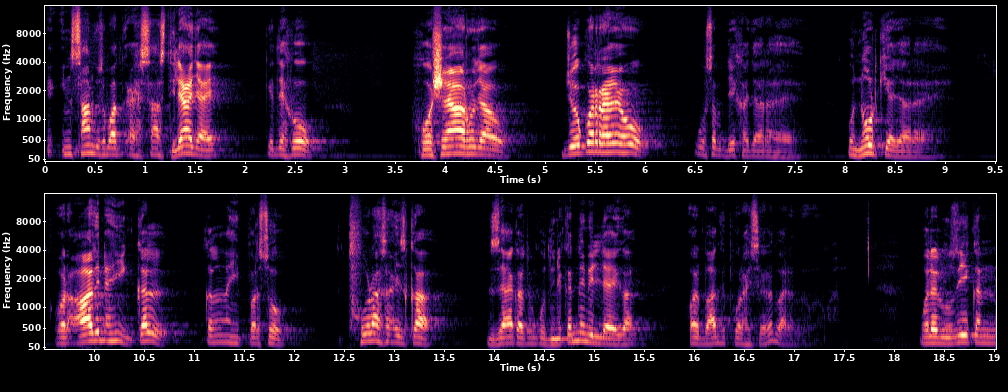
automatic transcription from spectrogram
کہ انسان کو اس بات کا احساس دلایا جائے کہ دیکھو، ہوشیار ہو جاؤ، جو کر رہے ہو، وہ سب دیکھا جا رہا ہے، وہ نوٹ کیا جا رہا ہے۔ اور آج نہیں، کل کل نہیں، پرسوں تھوڑا سا اس کا ذائقہ تم کو دنیا کے اندر مل جائے گا اور باقی پورا حصہ کا بارہ ہوگا۔ بولا نزی کن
